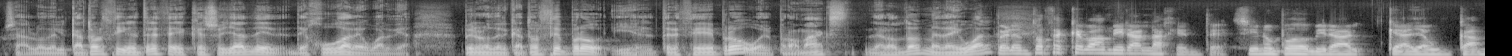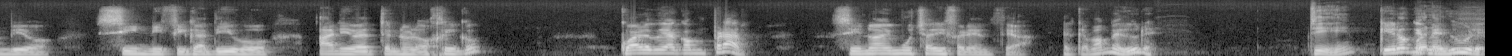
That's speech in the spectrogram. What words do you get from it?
O sea, lo del 14 y el 13 es que eso ya es de, de jugada de guardia. Pero lo del 14 Pro y el 13 Pro o el Pro Max de los dos, me da igual. Pero entonces, ¿qué va a mirar la gente? Si no puedo mirar que haya un cambio significativo a nivel tecnológico, ¿cuál voy a comprar? Si no hay mucha diferencia. El que más me dure. Sí. Quiero que Bueno, me dure.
